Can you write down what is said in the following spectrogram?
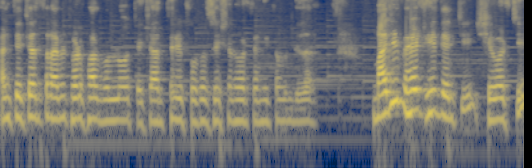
आणि त्याच्यानंतर आम्ही थोडंफार बोललो. त्याच्यानंतर फोटो सेशनवर त्यांनी करून दिलं. माझी भेट ही त्यांची शेवटची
